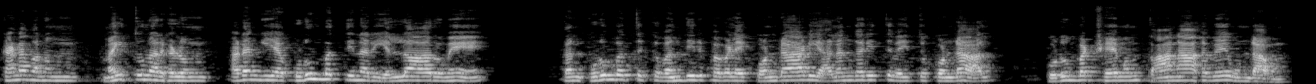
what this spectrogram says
கணவனும் மைத்துனர்களும் அடங்கிய குடும்பத்தினர் எல்லாருமே தன் குடும்பத்துக்கு வந்திருப்பவளை கொண்டாடி அலங்கரித்து வைத்துக் கொண்டால் குடும்பக்ஷேமம் தானாகவே உண்டாகும்.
